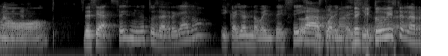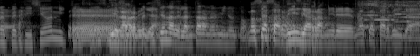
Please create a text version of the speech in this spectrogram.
no. Decía, seis minutos de agregado y cayó al 96 con 45. De que tú viste la repetición y que eh, Y en la repetición la adelantaron un minuto. No seas ardilla, Ramírez, no seas ardilla.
